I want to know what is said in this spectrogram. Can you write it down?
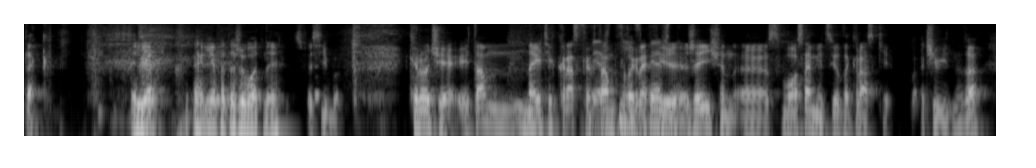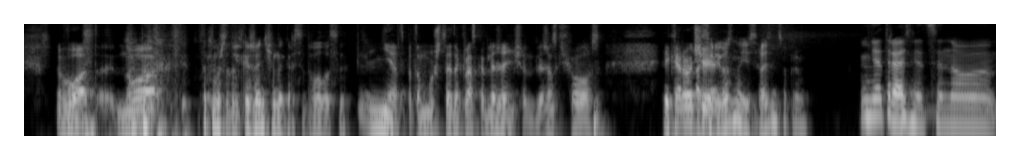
Так, Лев, лев это животное. Спасибо. Короче, и там на этих красках, Смерть там фотографии неизбежна. женщин э, с волосами цвета краски, очевидно, да? Вот, но... Потому что только женщины красят волосы. Нет, потому что это краска для женщин, для женских волос. И, короче... А серьезно, есть разница прям? Нет разницы, но...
